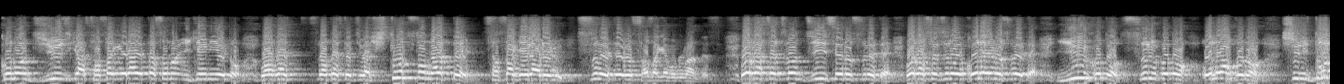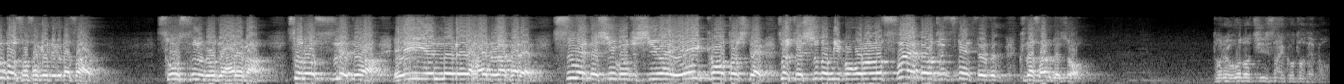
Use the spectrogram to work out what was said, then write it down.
この十字架捧げられたその生贄と私私たちは一つとなって捧げられる全ての捧げ物なんです。私たちの人生の全て私たちの行いの全て言うことすること思うこと主にどんどん捧げてください。そうするのであれば、その全ては永遠の礼拝の中で、全て主ご自身は栄光として、そして主の御心の全てを実現してくださるでしょう。どれほど小さいことでも、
